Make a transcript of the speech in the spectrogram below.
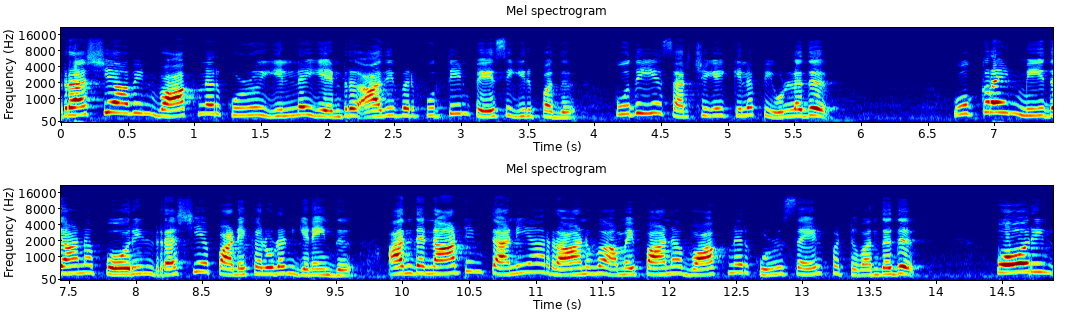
ரஷ்யாவின் வாக்னர் குழு இல்லை என்று அதிபர் புத்தின் பேசியிருப்பது புதிய சர்ச்சையை கிளப்பியுள்ளது. உக்ரைன் மீதான போரில் ரஷ்ய படைகளுடன் இணைந்து அந்த நாட்டின் தனியார் ராணுவ அமைப்பான வாக்னர் குழு செயல்பட்டு வந்தது. போரில்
